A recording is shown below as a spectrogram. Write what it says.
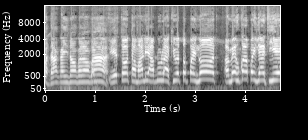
વધા કહી દો કરો એ તો તમારી આબલું લાખ્યું હોય તો પહેનો અમે શું કા પહેર્યા છીએ?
